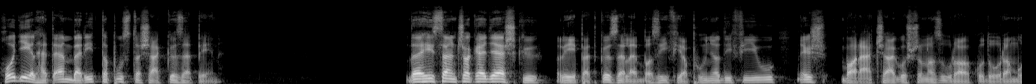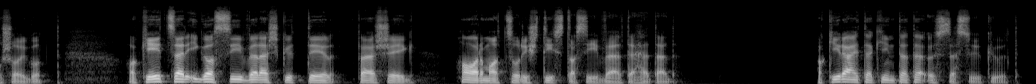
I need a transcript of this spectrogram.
hogy élhet ember itt a pusztaság közepén? De hiszen csak egy eskü, lépett közelebb az ifjabb hunyadi fiú, és barátságosan az uralkodóra mosolygott. Ha kétszer igaz szívvel esküdtél, felség, harmadszor is tiszta szívvel teheted. A király tekintete összeszűkült.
